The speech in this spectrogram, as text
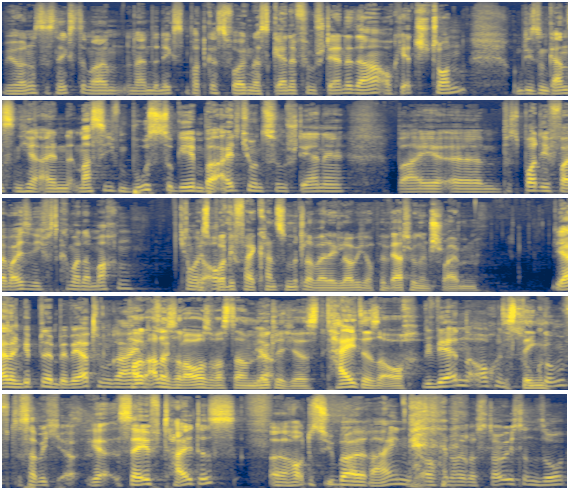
wir hören uns das nächste Mal in einem der nächsten Podcast-Folgen. Lasst gerne fünf Sterne da, auch jetzt schon, um diesem Ganzen hier einen massiven Boost zu geben. Bei iTunes fünf Sterne, bei ähm, Spotify, weiß ich nicht, was kann man da machen? Kann Bei da auch, Spotify kannst du mittlerweile, glaube ich, auch Bewertungen schreiben. ja, dann gibt eine Bewertung rein. Haut alles raus, was da möglich ist. Teilt es auch. Wir werden auch in Das Ding. Zukunft, das habe ich, äh, ja, safe teilt es, äh, haut es überall rein, auch in eure Stories und so.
